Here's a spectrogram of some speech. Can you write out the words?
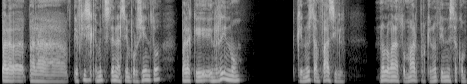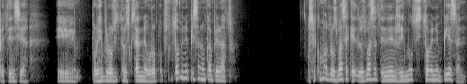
para, para que físicamente estén al 100%, para que el ritmo, que no es tan fácil, no lo van a tomar porque no tienen esa competencia. Eh, por ejemplo, los, que están en Europa, pues todavía no empiezan un campeonato. O sea, ¿cómo los vas a, los vas a tener en ritmo si todavía no empiezan?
